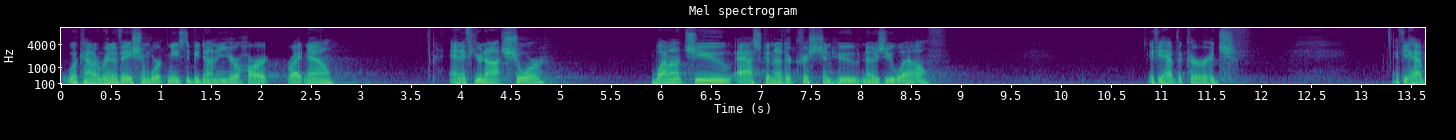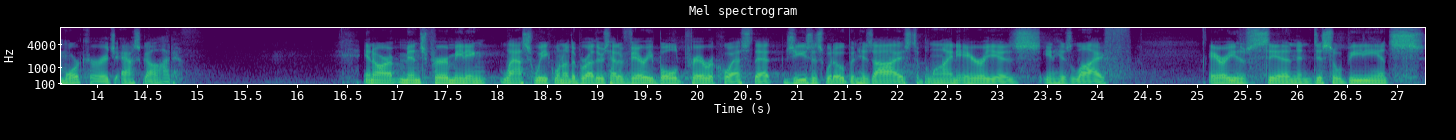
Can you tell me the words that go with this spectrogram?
what kind of renovation work needs to be done in your heart right now. And if you're not sure, why don't you ask another Christian who knows you well? If you have the courage. If you have more courage, ask God. In our men's prayer meeting last week, one of the brothers had a very bold prayer request that Jesus would open his eyes to blind areas in his life, areas of sin and disobedience,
